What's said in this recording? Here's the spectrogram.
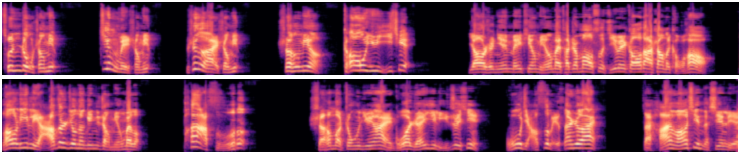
尊重生命，敬畏生命，热爱生命，生命高于一切。要是您没听明白他这貌似极为高大上的口号，老李俩字就能给你整明白了：怕死。什么忠君爱国、仁义礼智信、五讲四美三热爱，在韩王信的心里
